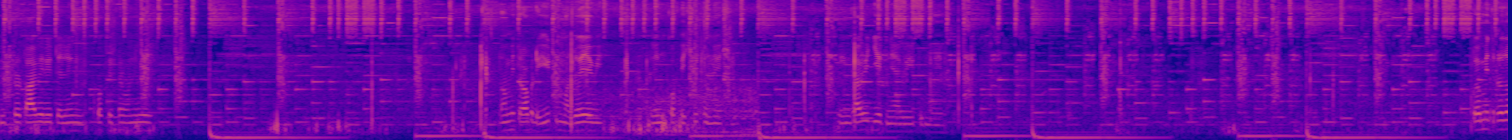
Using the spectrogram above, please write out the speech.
મિત્રો તો આવી રીતે લિંક કોપી કરવાની હોય તો મિત્રો આપણે યુટ્યુબમાં જોઈ આવી લિંક કોપી શીખું નહીં લિંક આવી જઈએ ને આવી યુટ્યુબમાં એમ तो मित्र जो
